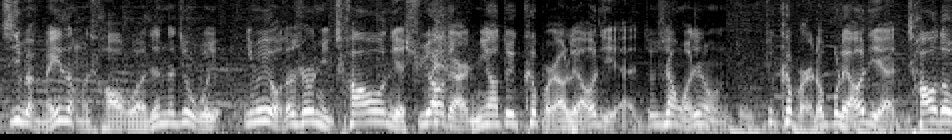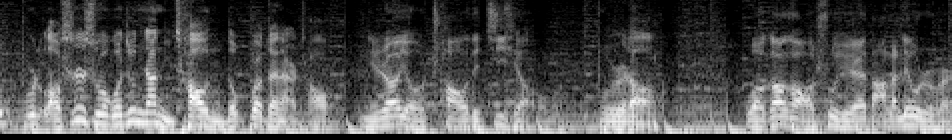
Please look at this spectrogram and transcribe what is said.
基本没怎么抄过，真的就我，因为有的时候你抄也需要点，你要对课本要了解，就像我这种就对课本都不了解，抄都不老师说过，就你让你抄，你都不知道在哪儿抄，你知道有抄的技巧吗？不知道我高考数学答了六十分，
